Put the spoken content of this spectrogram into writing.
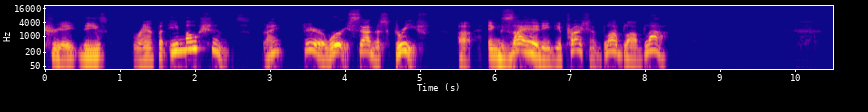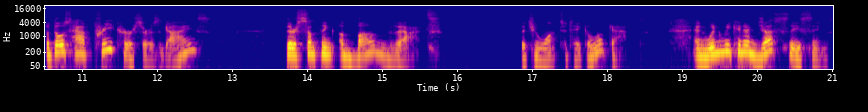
create these rampant emotions right? Fear worry sadness grief uh, anxiety, depression, blah, blah, blah. But those have precursors, guys. There's something above that that you want to take a look at. And when we can adjust these things,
